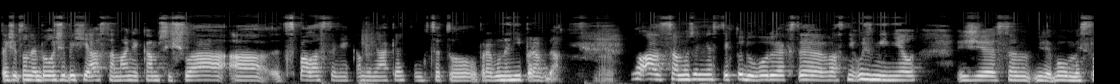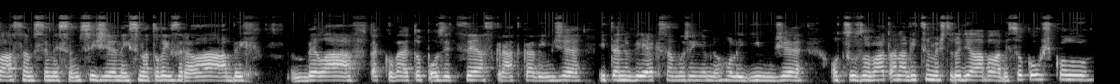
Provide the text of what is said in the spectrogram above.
takže to nebylo, že bych já sama někam přišla a spala se někam do nějaké funkce, to opravdu není pravda. No a samozřejmě z těchto důvodů, jak jste vlastně už zmínil, že jsem, nebo myslela jsem si, myslím si, že nejsem natolik zralá, abych byla v takovéto pozici a zkrátka vím, že i ten věk samozřejmě mnoho lidí může odsuzovat a navíc jsem ještě dodělávala vysokou školu,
